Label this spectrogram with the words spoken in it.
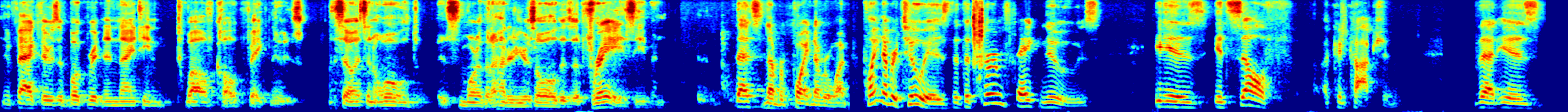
In fact, there's a book written in 1912 called Fake News. So it's an old, it's more than 100 years old as a phrase, even. That's number point number one. Point number two is that the term fake news is itself a concoction that is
